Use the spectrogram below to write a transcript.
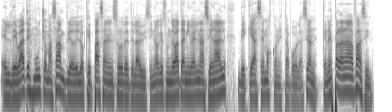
el debate es mucho más amplio de lo que pasa en el sur de Tel Aviv, sino que es un debate a nivel nacional de qué hacemos con esta población, que no es para nada fácil.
